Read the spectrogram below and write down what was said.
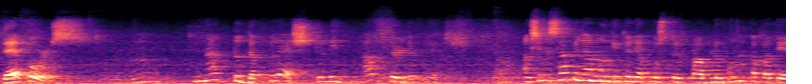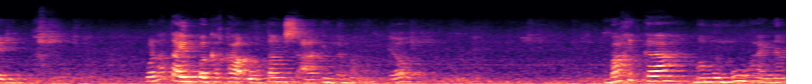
debtors. Not to the flesh, to live after the flesh. Ang sinasabi lamang dito ni Apostol Pablo, mga kapatid, wala tayong pagkakautang sa ating laman. Yep. Bakit ka mamumuhay ng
